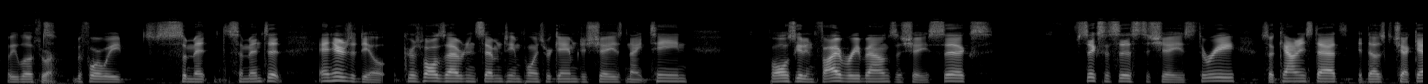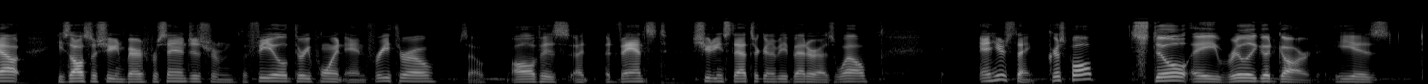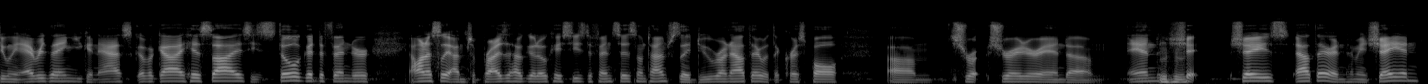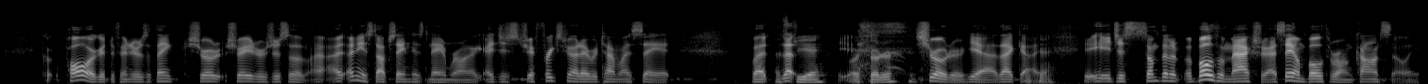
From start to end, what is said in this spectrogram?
we looked Sure. before we cement cement it. And here's the deal: Chris Paul's averaging 17 points per game to Shai's 19. Paul's getting five rebounds to Shai's six, six assists to Shai's three. So counting stats, it does check out. He's also shooting better percentages from the field, three point, and free throw. So all of his advanced shooting stats are going to be better as well. And here's the thing: Chris Paul still a really good guard. He is doing everything you can ask of a guy his size. He's still a good defender. Honestly, I'm surprised at how good OKC's defense is sometimes because they do run out there with the Chris Paul, um, Schroeder, and um, and Mhm. Shea, Shai's out there. And I mean, Shea and Paul are good defenders. I think Schroeder Schroeder is just a. I, I need to stop saying his name wrong. I, I just it freaks me out every time I say it. But that SGA or Schroeder. Schroeder, yeah, that guy. Okay. It, it just something. Both of them actually. I say them both wrong constantly.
